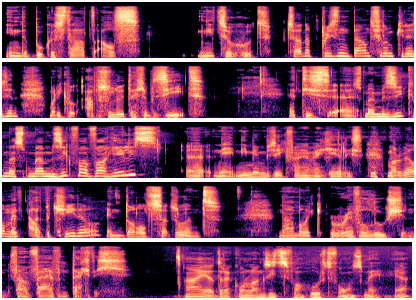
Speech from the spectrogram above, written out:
in de boeken staat als niet zo goed. Het zou een Prison Bound film kunnen zijn, maar ik wil absoluut dat je hem ziet. Het is... eh, Is met muziek, met, met muziek van Vangelis? eh, nee, niet met muziek van Evangelis, maar wel met Al Pacino en Donald Sutherland. Namelijk Revolution van 85. Ah ja, daar heb ik onlangs iets van gehoord, volgens mij. Ja?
